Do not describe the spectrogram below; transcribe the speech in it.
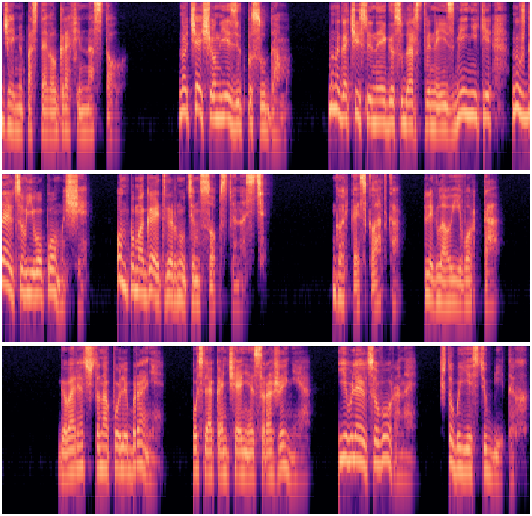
Джейми поставил графин на стол но чаще он ездит по судам. Многочисленные государственные изменники нуждаются в его помощи. Он помогает вернуть им собственность. Горькая складка легла у его рта. Говорят, что на поле брани, после окончания сражения, являются вороны, чтобы есть убитых,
